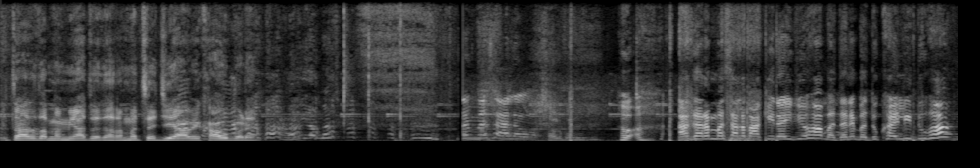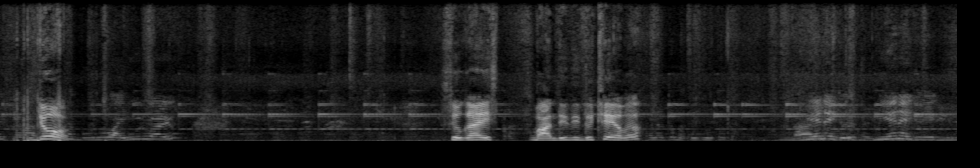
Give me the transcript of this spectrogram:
એ તો આ તો મમ્મી આ તો રમત છે જે આવે ખાવું પડે. આ ગરમ મસાલો બાકી રહી ગયો હા બધાને બધું ખાઈ લીધું હા. જો. શું ગાઈસ બાંધી દીધું છે હવે? મેં નહીં જોયું મેં નહીં જોયું.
